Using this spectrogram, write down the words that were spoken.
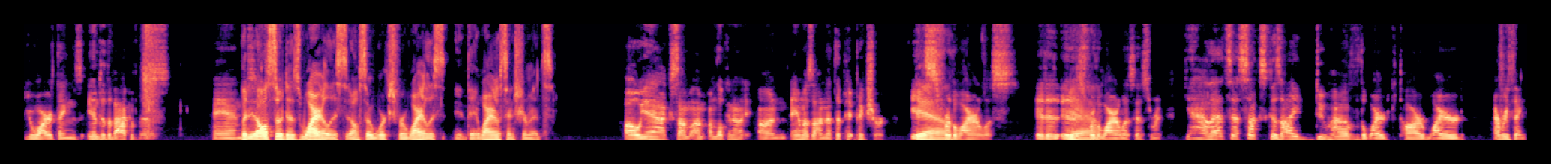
your wire things into the back of this, and But it also does wireless. It also works for wireless the wireless instruments. oh yeah, because I'm, I'm I'm looking at on Amazon at the pi- picture. It's Yeah. for the wireless. It is it is for the wireless instrument. Yeah, that's that sucks because I do have the wired guitar, wired everything.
